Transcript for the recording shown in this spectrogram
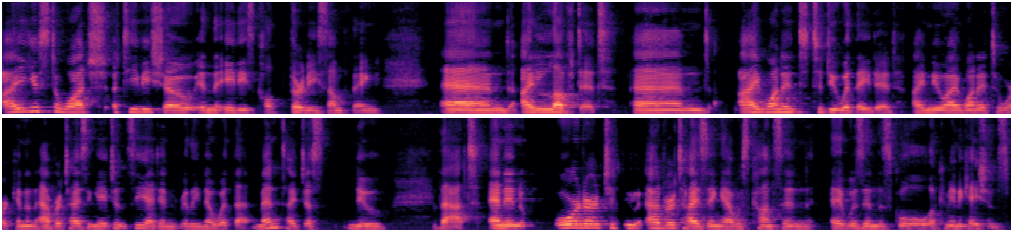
I used to watch a TV show in the 80s called 30 something and I loved it. And I wanted to do what they did. I knew I wanted to work in an advertising agency. I didn't really know what that meant. I just knew that. And in order to do advertising at Wisconsin, it was in the School of Communications.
